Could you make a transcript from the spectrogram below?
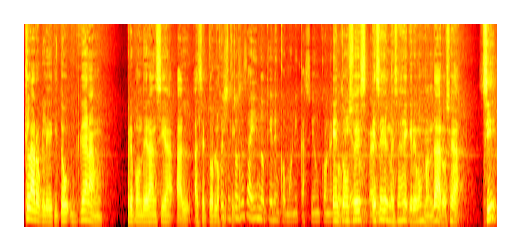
claro que le quitó gran preponderancia al, sector pues logístico. entonces ahí no tienen comunicación con el Entonces, ese es el mensaje que queremos mandar. O sea, sí,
